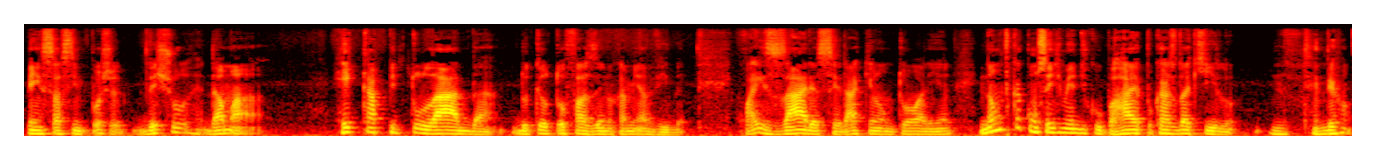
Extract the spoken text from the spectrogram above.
pensar assim, poxa, deixa eu dar uma recapitulada do que eu estou fazendo com a minha vida. Quais áreas será que eu não estou alinhando? Não ficar com sentimento de culpa, ah, é por causa daquilo, entendeu?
